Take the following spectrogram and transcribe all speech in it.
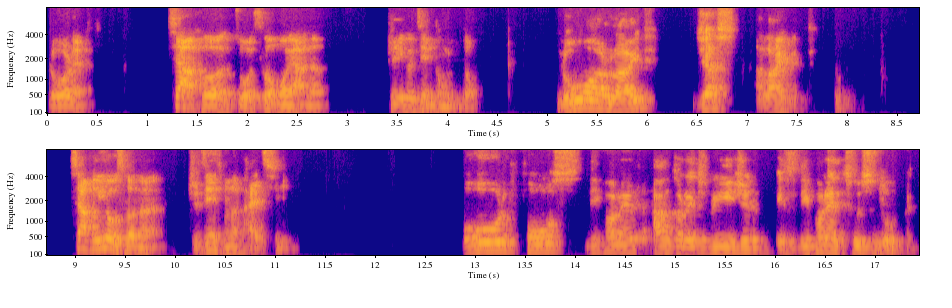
lower left。下颌左侧磨牙呢是一个近中移动， Lower right, just alignment. 下颌右侧呢只进行了排齐。 All four different anchorage region is different tooth movement.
